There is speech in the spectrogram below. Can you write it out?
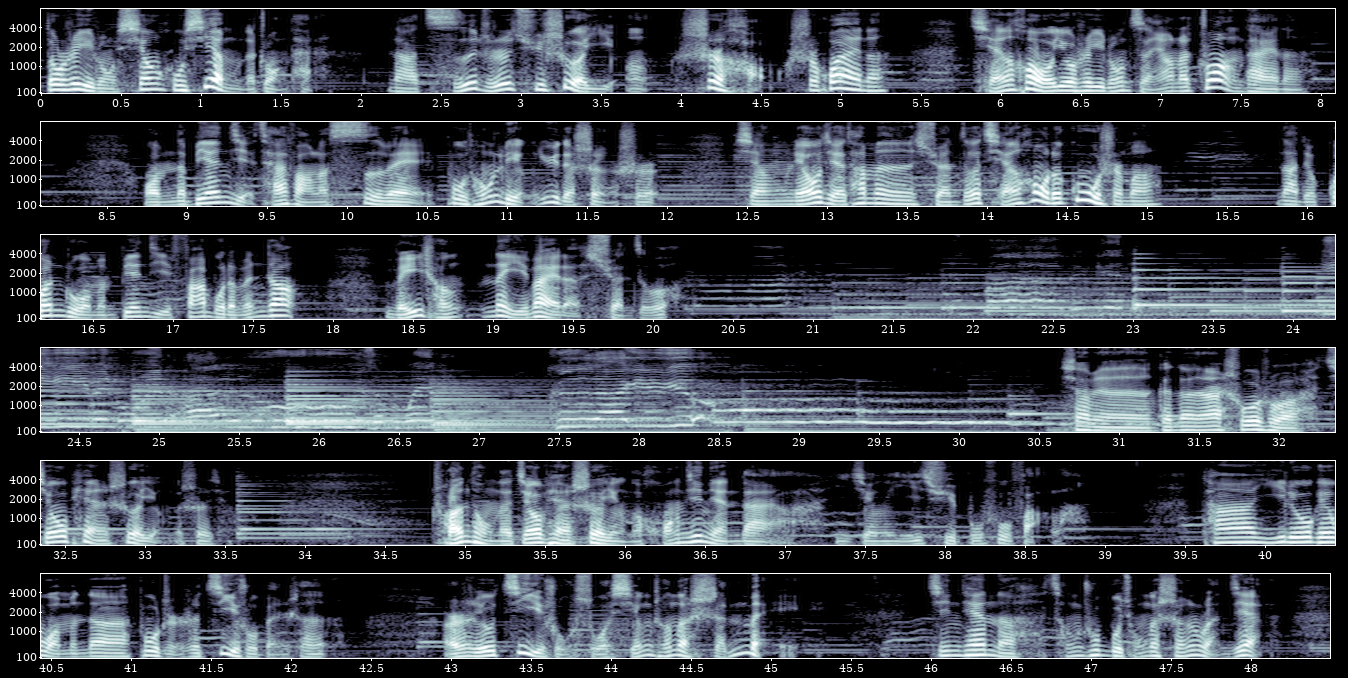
都是一种相互羡慕的状态。那辞职去摄影是好是坏呢？前后又是一种怎样的状态呢？我们的编辑采访了四位不同领域的摄影师，想了解他们选择前后的故事吗？那就关注我们编辑发布的文章《围城内外的选择》。下面跟大家说说胶片摄影的事情。传统的胶片摄影的黄金年代啊，已经一去不复返了。它遗留给我们的不只是技术本身，而是由技术所形成的审美。今天呢，层出不穷的摄影软件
